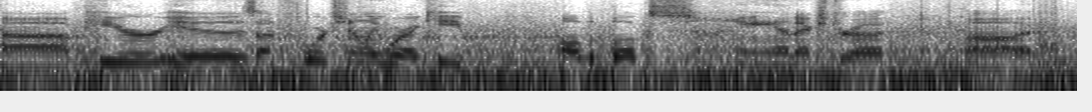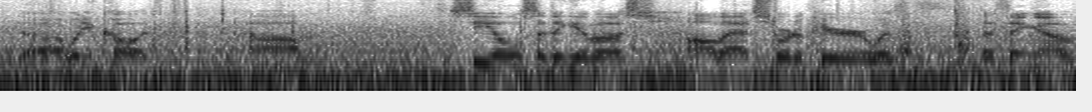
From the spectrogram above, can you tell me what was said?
Uh, here is unfortunately where I keep all the books and extra, uh, what do you call it? Um, seals that they give us, all that stored up here with the thing of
